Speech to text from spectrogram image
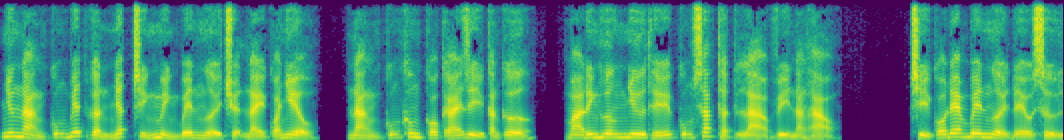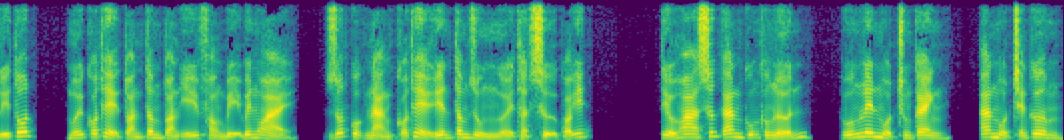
nhưng nàng cũng biết gần nhất chính mình bên người chuyện này quá nhiều, nàng cũng không có cái gì căn cơ, mà Đinh Hương như thế cũng xác thật là vì nàng hảo. Chỉ có đem bên người đều xử lý tốt, mới có thể toàn tâm toàn ý phòng bị bên ngoài, rốt cuộc nàng có thể yên tâm dùng người thật sự quá ít. Tiểu hoa sức ăn cũng không lớn, uống lên một chung canh, ăn một chén cơm,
